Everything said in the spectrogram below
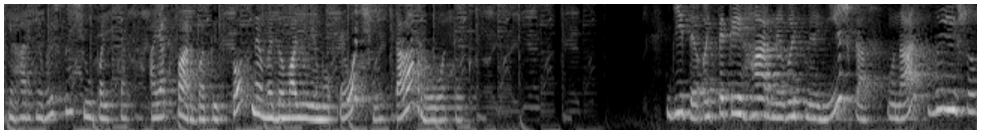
Такі гарні вийшли щупальця. А як фарба підсохне, ми домалюємо очі та ротик. Діти, ось такий гарний восьминіжка у нас вийшов.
